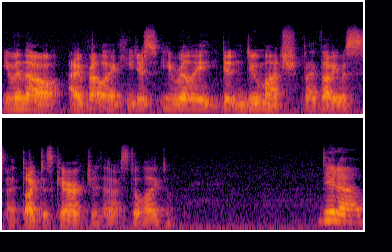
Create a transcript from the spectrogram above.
even though I felt like he just he really didn't do much, but I thought he was I liked his character though. I still liked him. Ditto.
